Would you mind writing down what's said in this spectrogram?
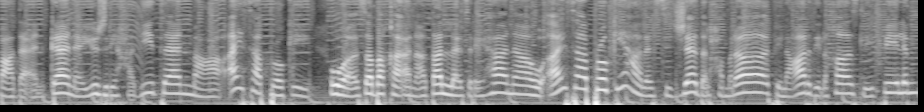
بعد أن كان يجري حديثا مع A$AP Rocky. وسبق أن أطلت ريهانا و A$AP Rocky على السجادة الحمراء في العرض الخاص لفيلم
